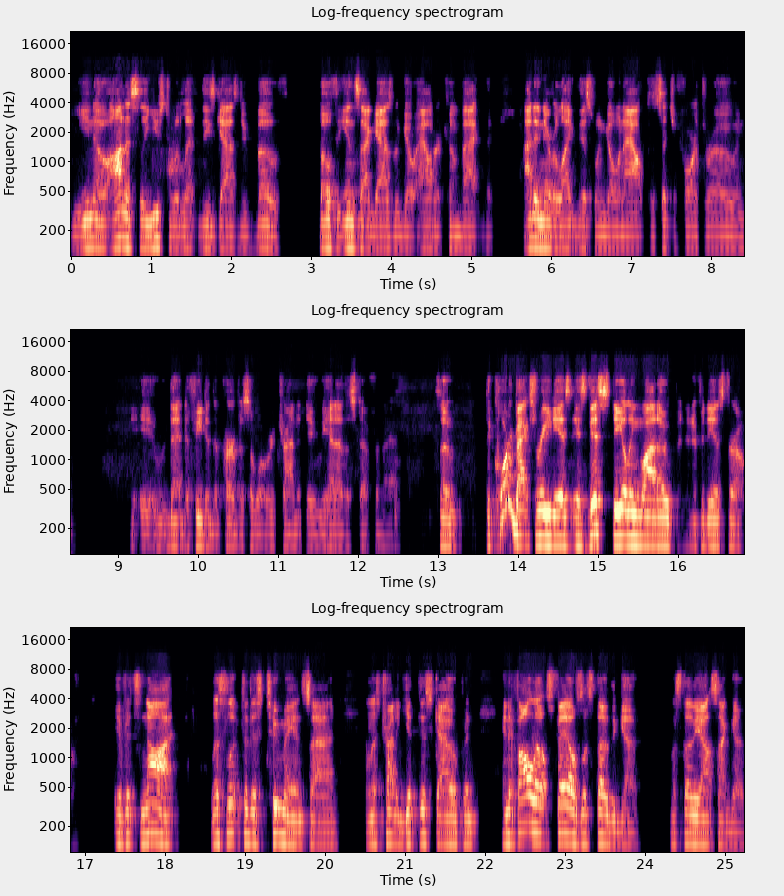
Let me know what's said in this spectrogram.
You know, honestly, used to would let these guys do both. Both the inside guys would go out or come back. But I didn't ever like this one going out because such a far throw. And it, that defeated the purpose of what we are trying to do. We had other stuff for that. So the quarterback's read is is this stealing wide open, and if it is, throw it. If it's not, let's look to this two man side and let's try to get this guy open. And if all else fails, let's throw the go. Let's throw the outside go.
